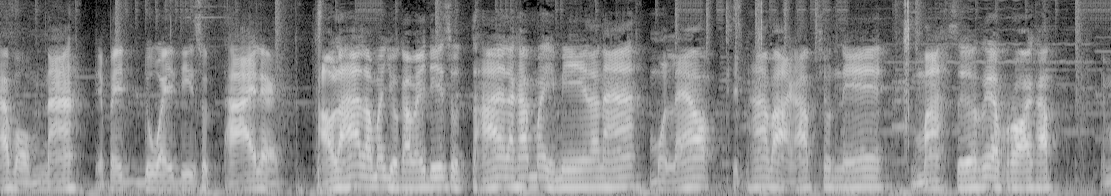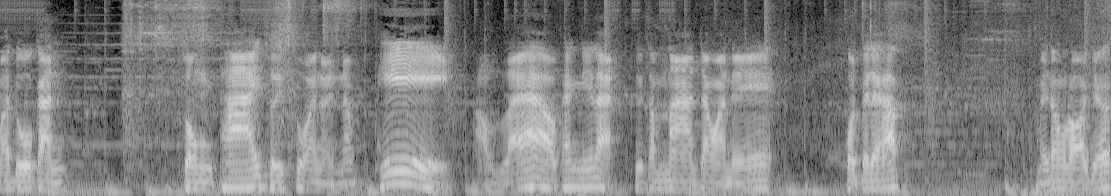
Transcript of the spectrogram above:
ครับผมนะ เดี๋ยวไปดูไอดีสุดท้ายเลย เอาละฮะ เรามาอยู่กับไอดีสุดท้ายแล้วครับ ไม่มีแล้วนะ หมดแล้ว 15 บาทครับ ชุดนี้มาซื้อเรียบร้อยครับ เดี๋ยวมาดูกัน ส่งท้ายสวยๆหน่อยนะพี่เอาแล้วแพ็คนี้แหละ คือตำนานจังหวะนี้ กดไปเลยครับ ไม่ต้องรอเยอะ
